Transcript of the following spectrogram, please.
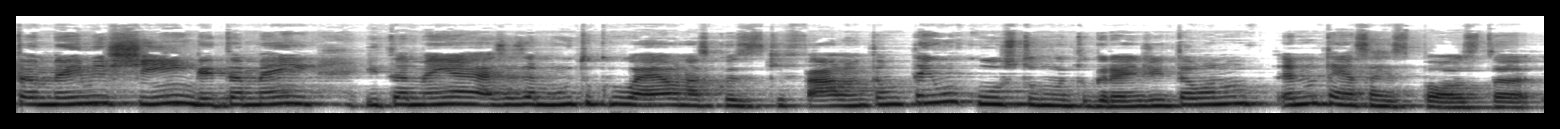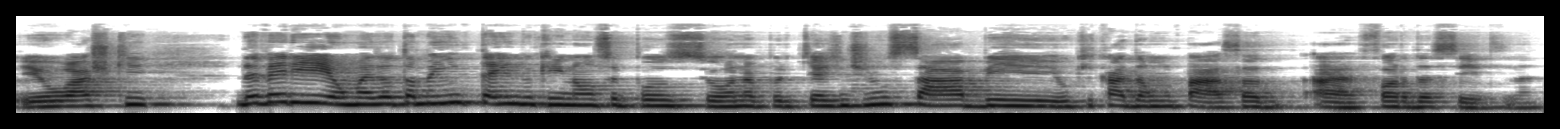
também me xinga e também, e também é, às vezes é muito cruel nas coisas que falam, então tem um custo muito grande, então eu não, eu não tenho essa resposta. Eu acho que deveriam, mas eu também entendo quem não se posiciona, porque a gente não sabe o que cada um passa ah, fora das redes, né?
